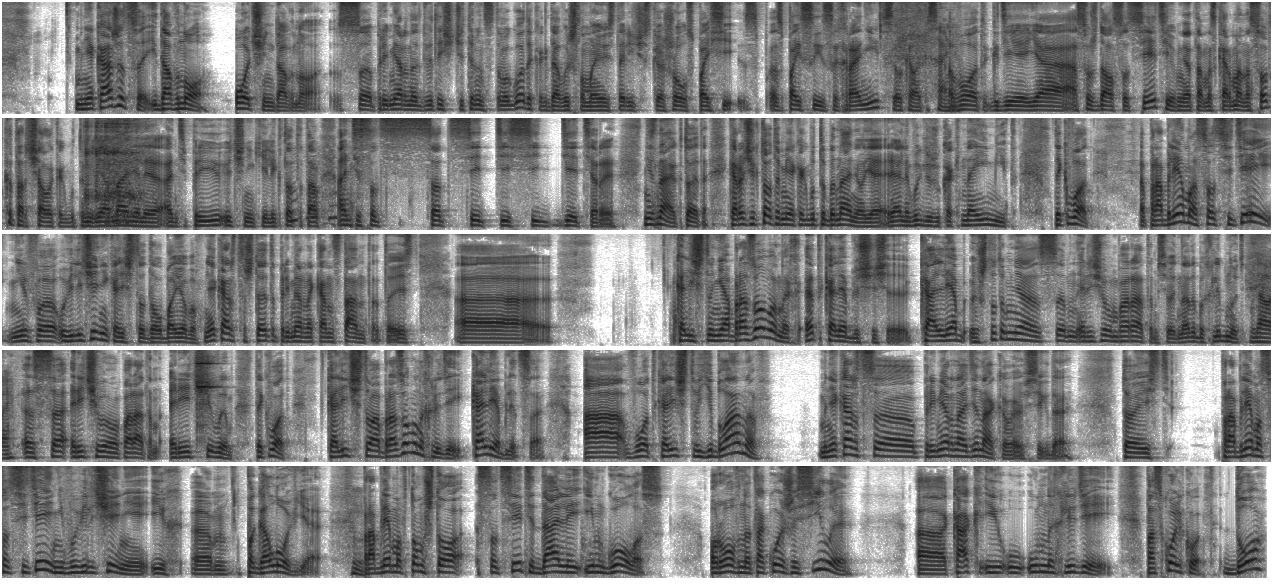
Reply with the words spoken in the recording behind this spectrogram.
Мне кажется, и давно, очень давно, с примерно 2014 года, когда вышло мое историческое шоу «Спайси, «Спайсы и сохрани». Ссылка в описании. Вот, где я осуждал соцсети, у меня там из кармана сотка торчала, как будто меня наняли антипривычники или кто-то там, антисоцсети-сидетеры. Не знаю, кто это. Короче, кто-то меня как будто бы нанял, я реально выгляжу как наимит. Так вот, Проблема соцсетей не в увеличении количества долбоебов. Мне кажется, что это примерно константа. То есть э, количество необразованных — это колеблющееся. Колеб... Что-то у меня с речевым аппаратом сегодня, надо бы хлебнуть. Давай. С речевым аппаратом, речевым. Так вот, количество образованных людей колеблется, а вот количество ебланов, мне кажется, примерно одинаковое всегда. То есть проблема соцсетей не в увеличении их эм, поголовья. Хм. Проблема в том, что соцсети дали им голос ровно такой же силы, э, как и у умных людей. Поскольку до,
